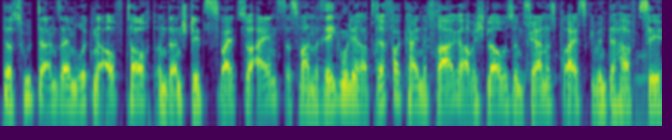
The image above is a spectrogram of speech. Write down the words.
dass Hut da an seinem Rücken auftaucht und dann steht es 2 zu 1. Das war ein regulärer Treffer, keine Frage, aber ich glaube, so ein Fairnesspreis gewinnt der HFC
